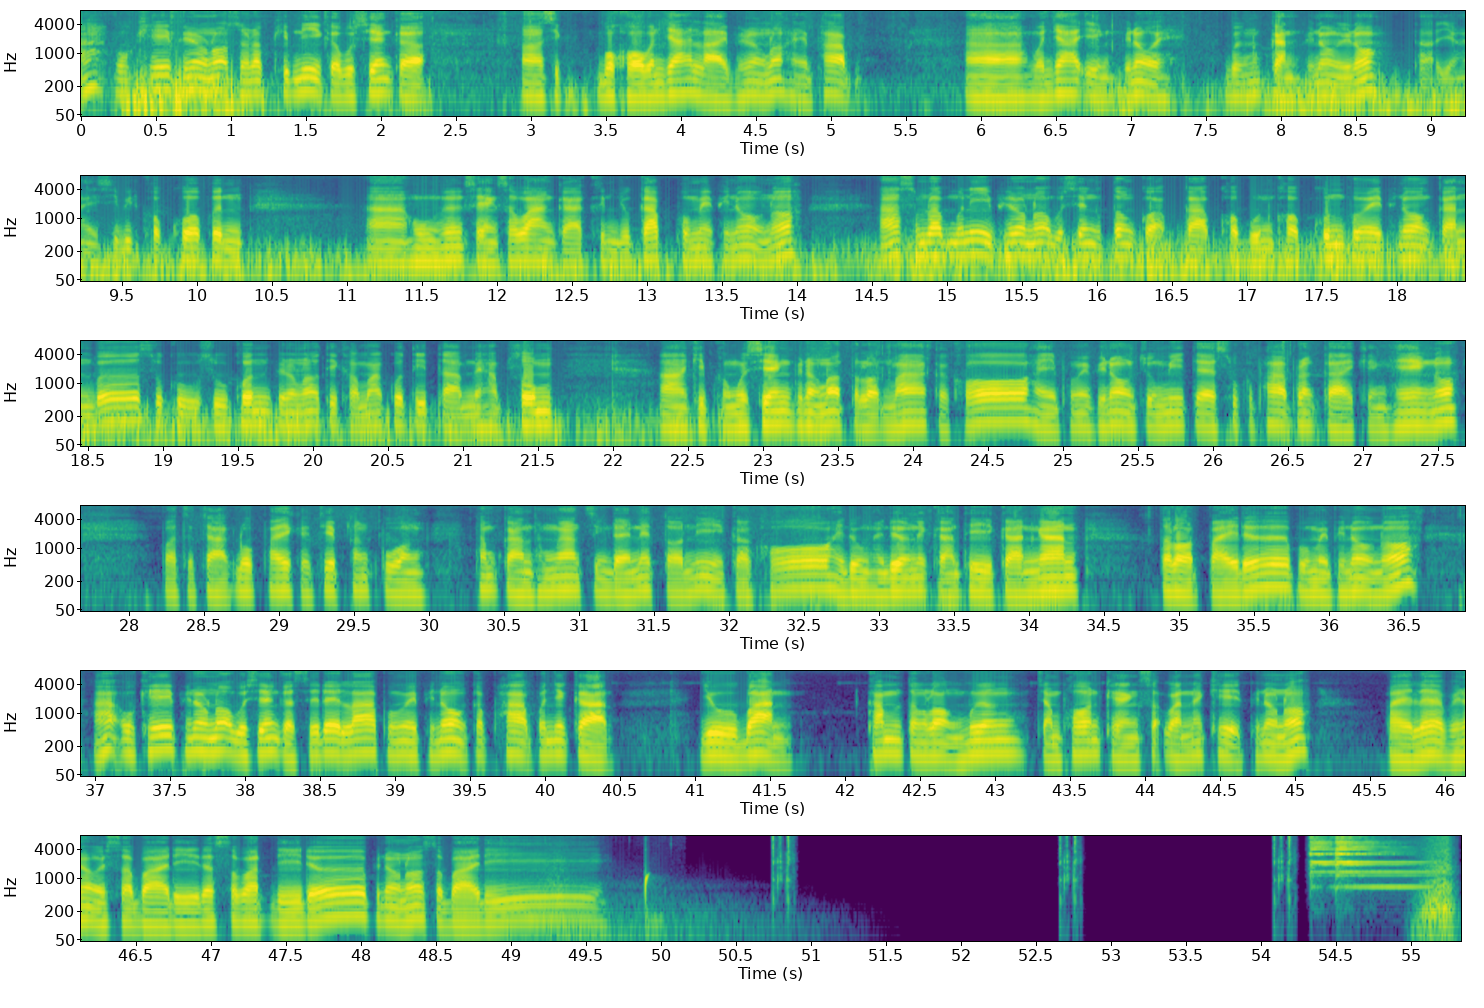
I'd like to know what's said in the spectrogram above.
อะโอเคพี่น้องเนาะสำหรับคลิปนี้กับบุเซียงกับสิบขอบรรยายลายพี่น้องเนาะให้ภาพบรรยายเองพี่น้องเอ้ยเบิ่งน้ำกันพี่น้องเอ้ยเนาะถ้าอยากให้ชีวิตครอบครัวเพิ่นอ่าหุงเฮืองแสงสว่างก็ขึ้นอยู่กับพ่อแม่พี่น้องเนาะ อะสำหรับมื้อนี้พี่น้องเนาะบุเซียงก็ต้องกราบกราบขอบบุญขอบคุณพ่อแม่พี่น้องกันเบอร์สุขุสู่คนพี่น้องเนาะที่เข้ามากดติดตามนะครับชมอ่าคลิปของบุเซียงพี่น้องเนาะตลอดมาก็ขอให้พ่อแม่พี่น้องจงมีแต่สุขภาพร่างกายแข็งแรงเนาะปราศจากโรคภัยไข้เจ็บทั้งปวงทำการทำงานสิ่งใดในตอนนี้ก็ขอให้ดุงให้เรื่องในการที่การงานตลอดไปเด้อพ่อแม่พี่น้องเนาะอะโอเค พี่น้องเนาะบุเชียงก็สิได้ลาพ่อแม่พี่น้องกับภาพบรรยากาศอยู่บ้าน คำต้องล่องเมืองจำพรแข่งสวรรณเขตพี่น้องเนาะไปแล้วพี่น้องเอ้ยสบายดีและสวัสดีเด้อพี่น้องเนาะสบายดี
